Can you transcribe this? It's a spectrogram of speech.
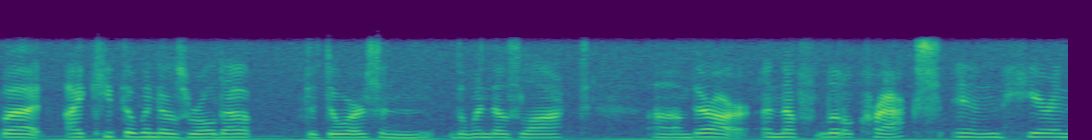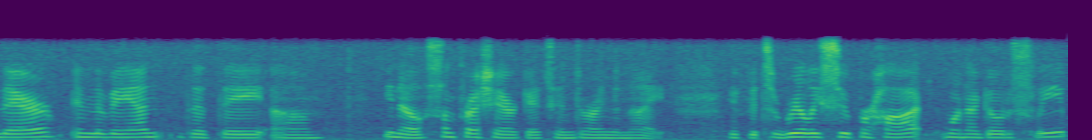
but I keep the windows rolled up, the doors and the windows locked. Um, there are enough little cracks in here and there in the van that they, um, you know, some fresh air gets in during the night. If it's really super hot when I go to sleep,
